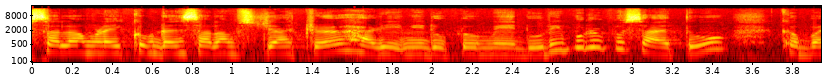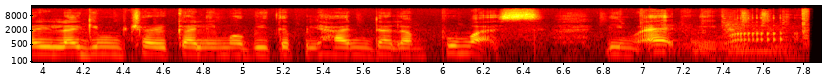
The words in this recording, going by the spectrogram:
Assalamualaikum dan salam sejahtera. Hari ini 20 Mei 2021, kembali lagi membicarakan lima berita pilihan dalam Pumas 5 at 5.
